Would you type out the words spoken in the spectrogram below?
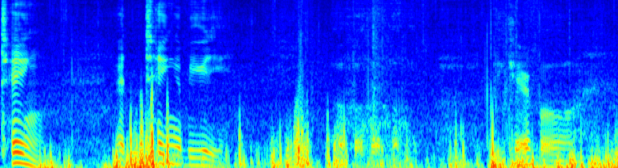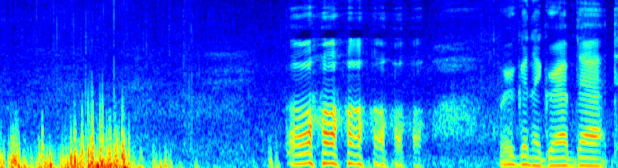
ting. A ting of beauty. Oh, ho, ho, ho. Careful. Oh, we're gonna grab that.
